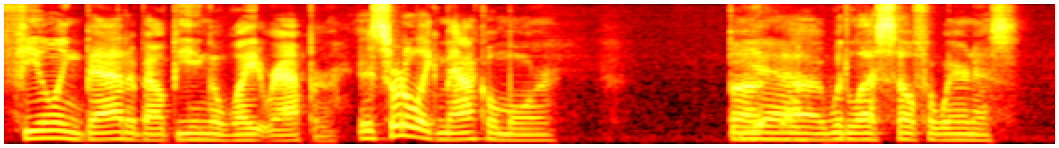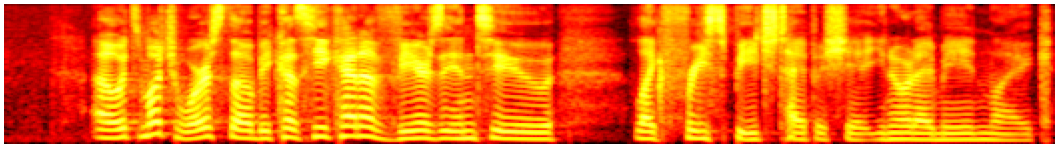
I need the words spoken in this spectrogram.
feeling bad about being a white rapper. It's sort of like Macklemore, but Yeah. uh, with less self awareness. Oh, it's much worse though because he kind of veers into like free speech type of shit. You know what I mean? Like,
